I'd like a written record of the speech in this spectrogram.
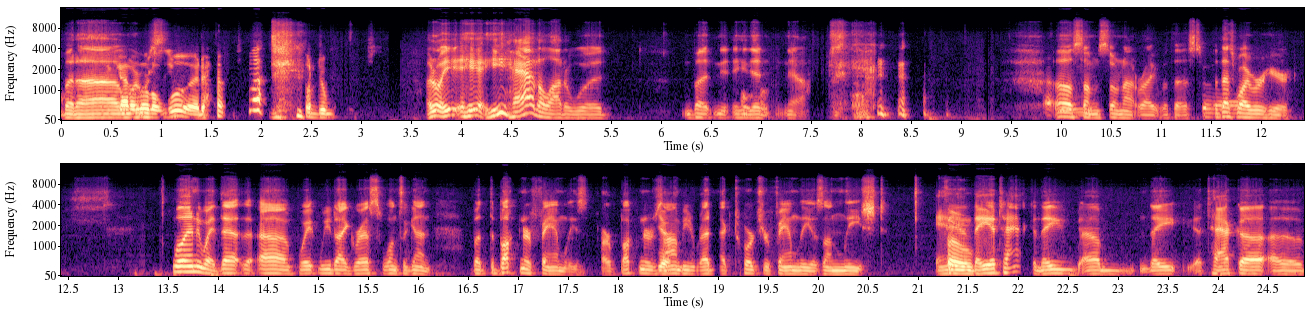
But uh, got a little wood. I know he, he he had a lot of wood, but he didn't. Yeah. oh, something's so not right with us. But that's why we're here. Well, anyway, that uh, wait, we digress once again. But the Buckner families, our Buckner Yes. zombie redneck torture family, is unleashed, and So- they attack, and they um, they attack a, a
